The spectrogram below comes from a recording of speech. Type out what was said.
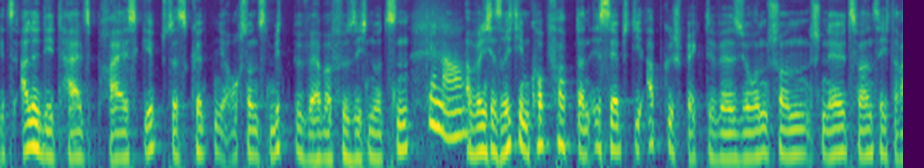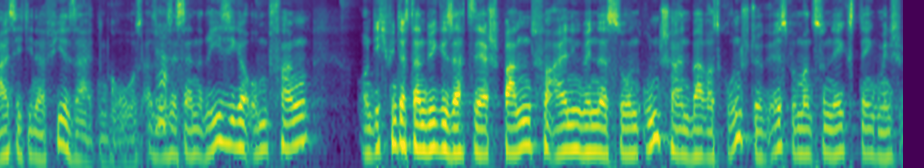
jetzt alle Details preisgibst, das könnten ja auch sonst Mitbewerber für sich nutzen. Genau. Aber wenn ich das richtig im Kopf habe, dann ist selbst die abgespeckte Version schon schnell 20, 30 DIN A4 Seiten groß. Also es ja. ist ein riesiger Umfang. Und ich finde das dann, wie gesagt, sehr spannend, vor allen Dingen, wenn das so ein unscheinbares Grundstück ist, wo man zunächst denkt, Mensch,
